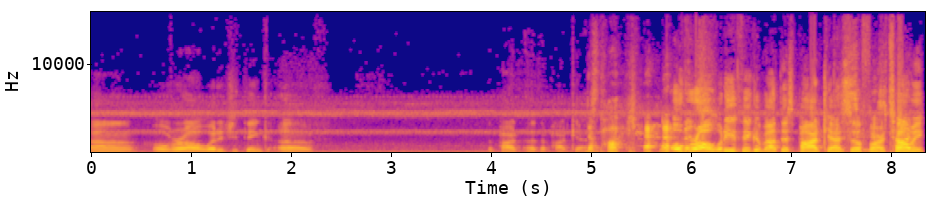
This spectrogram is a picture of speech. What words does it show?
Uh, overall, what did you think of The pod, uh, the podcast. The podcast. Overall, what do you think about this podcast so far? Tell pod- me,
